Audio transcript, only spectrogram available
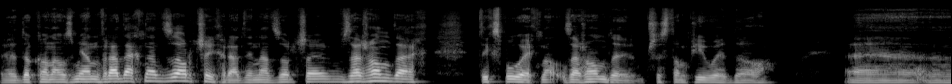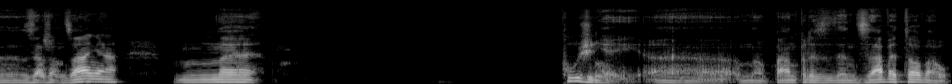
e, dokonał zmian w radach nadzorczych, rady nadzorcze w zarządach tych spółek. No, zarządy przystąpiły do e, zarządzania. Mm, e, później e, no, pan prezydent zawetował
